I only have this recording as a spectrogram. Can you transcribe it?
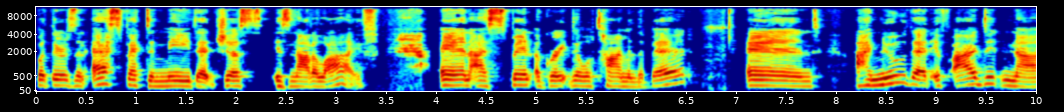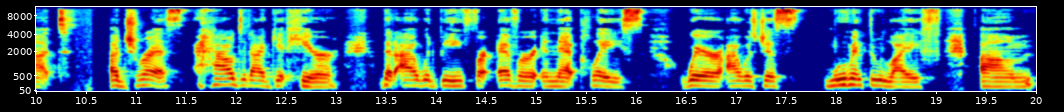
but there's an aspect in me that just is not alive. And I spent a great deal of time in the bed. And I knew that if I did not address how did I get here, that I would be forever in that place where I was just moving through life, um,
